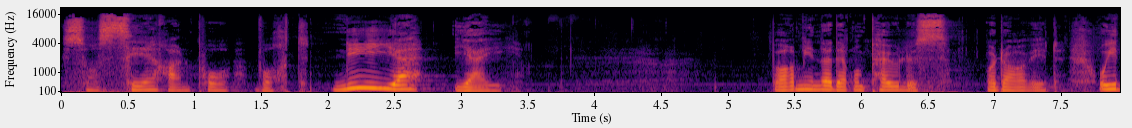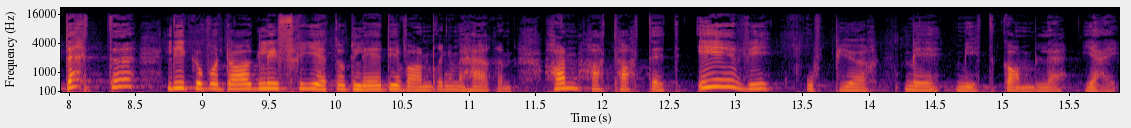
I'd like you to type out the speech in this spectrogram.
så ser han på vårt nye jeg. Bare minner dere om Paulus og David. Og I dette ligger vår daglige frihet og glede i vandring med Herren. Han har tatt et evig oppgjør med mitt gamle jeg.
